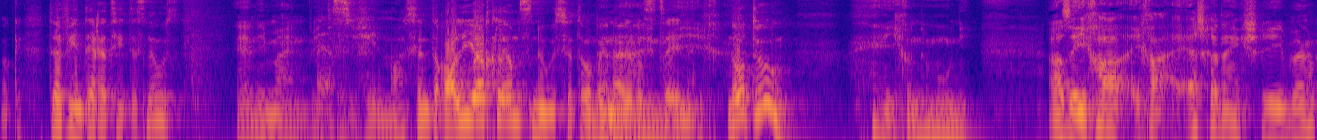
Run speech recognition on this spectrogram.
okay. Darf ich in dieser Zeit das Snooze? Ja, nicht meinen, bitte. Merci vielmals. Sind ihr alle ja ein bisschen am Snoozen hier bei Nein, eurer nur Szene? ich. Nur du? ich und der Muni. Also ich habe ich ha erst gerade eigentlich geschrieben,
